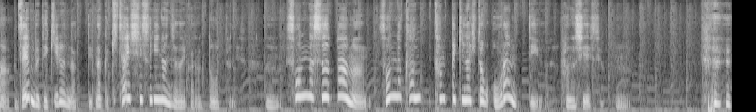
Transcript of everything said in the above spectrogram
は全部できるんだってなんか期待しすぎなんじゃないかなと思ったんです。うん、そんなスーパーマンそんな完璧な人おらんっていう話ですよ。うん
